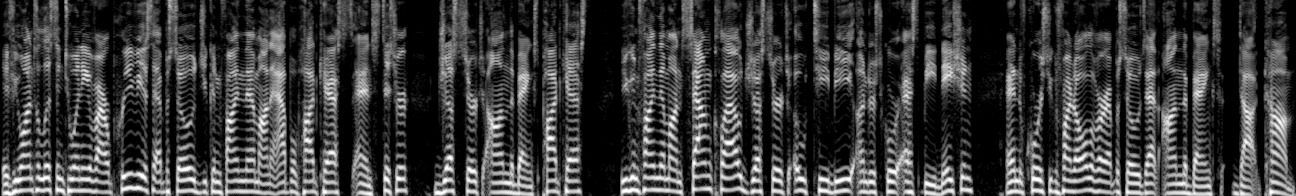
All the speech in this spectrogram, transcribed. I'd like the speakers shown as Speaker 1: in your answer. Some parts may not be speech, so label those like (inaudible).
Speaker 1: If you want to listen to any of our previous episodes, you can find them on Apple Podcasts and Stitcher. Just search On the Banks Podcast. You can find them on SoundCloud. Just search OTB underscore SB Nation. And of course, you can find all of our episodes at onthebanks.com.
